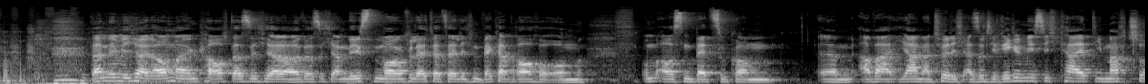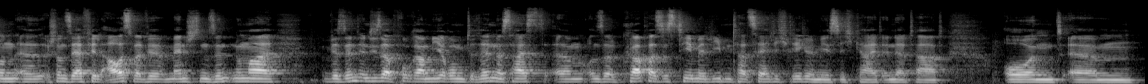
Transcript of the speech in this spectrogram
dann nehme ich halt auch mal in Kauf, dass ich ja, dass ich am nächsten Morgen vielleicht tatsächlich einen Wecker brauche, um, um aus dem Bett zu kommen. Ähm, aber ja, natürlich, also die Regelmäßigkeit, die macht schon, äh, schon sehr viel aus, weil wir Menschen sind nun mal, wir sind in dieser Programmierung drin. Das heißt, ähm, unsere Körpersysteme lieben tatsächlich Regelmäßigkeit in der Tat. Und ähm,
